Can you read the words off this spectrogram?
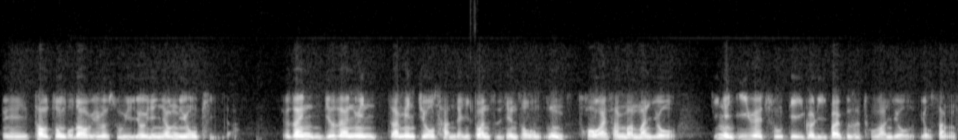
诶，到中国到有一个术语，有一点叫牛皮的，就在你就在那边在那边纠缠的一段时间之后，嗯，后来才慢慢又。今年一月初第一个礼拜不是突然又又上涨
